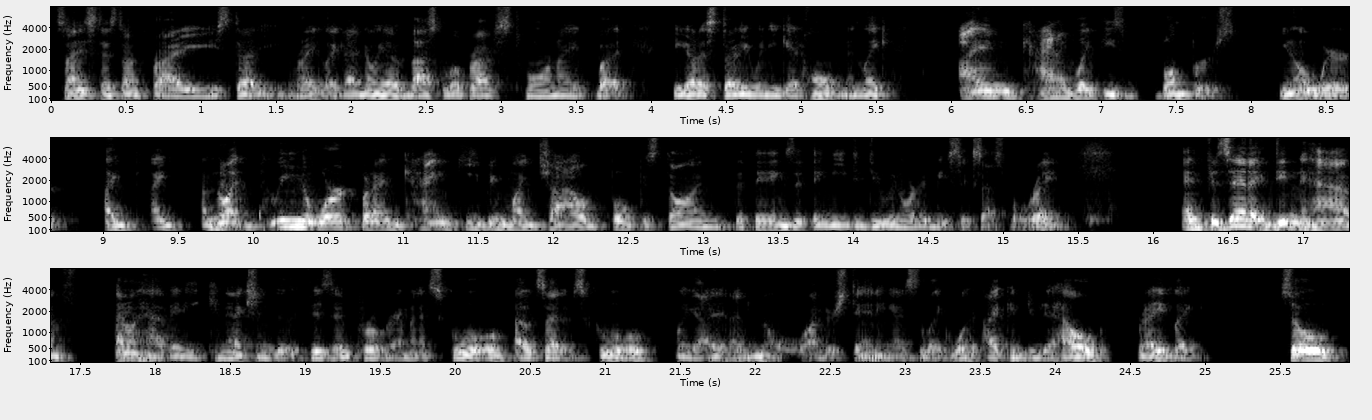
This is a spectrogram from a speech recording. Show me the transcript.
science test on Friday, you study, right? Like, I know you have a basketball practice tomorrow night, but you got to study when you get home. And like, I'm kind of like these bumpers, you know, where I, I I'm not doing the work, but I'm kind of keeping my child focused on the things that they need to do in order to be successful, right? And phys ed, I didn't have, I don't have any connection to the phys ed program at school, outside of school. Like I, I have no understanding as to like what I can do to help, right? Like, so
